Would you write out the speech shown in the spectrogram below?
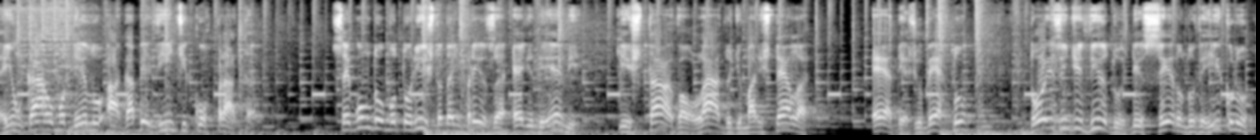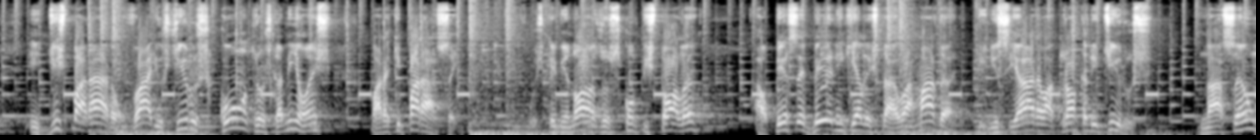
em um carro modelo HB20 cor prata. Segundo o motorista da empresa LDM, que estava ao lado de Maristela, Éder Gilberto, dois indivíduos desceram do veículo e dispararam vários tiros contra os caminhões para que parassem. Os criminosos com pistola, ao perceberem que ela estava armada, iniciaram a troca de tiros. Na ação,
